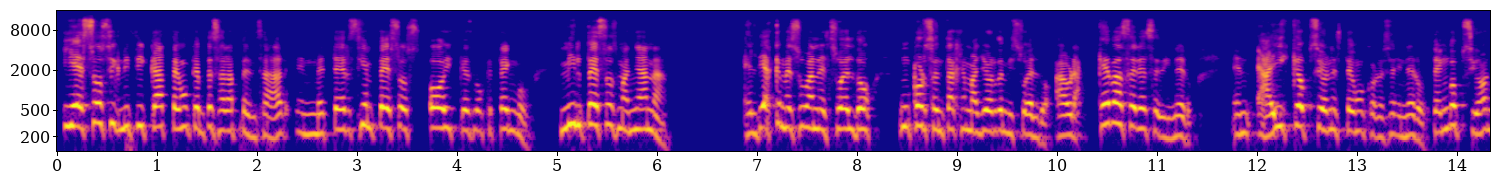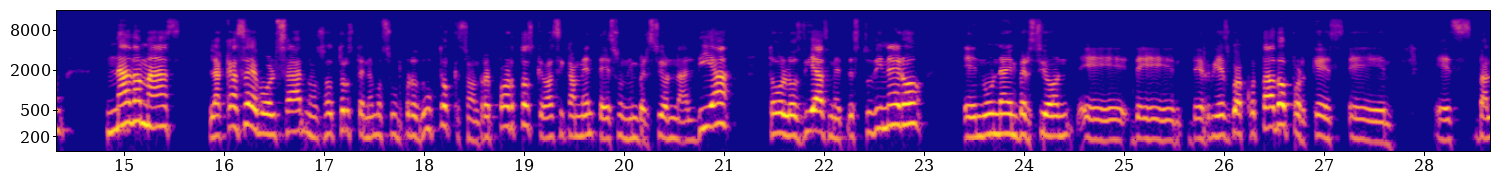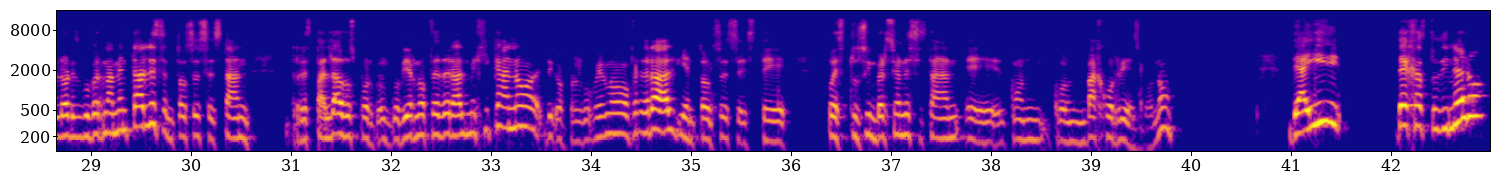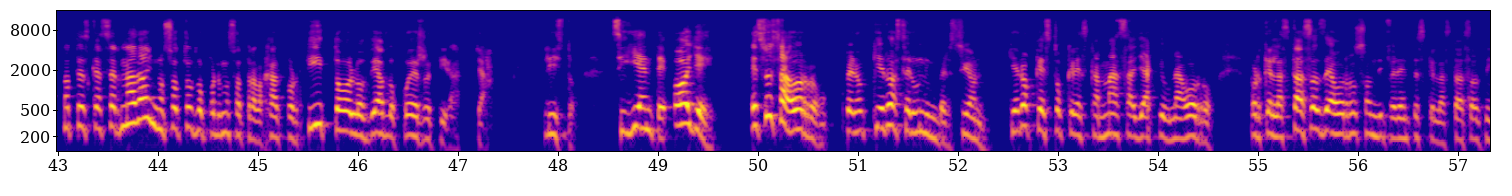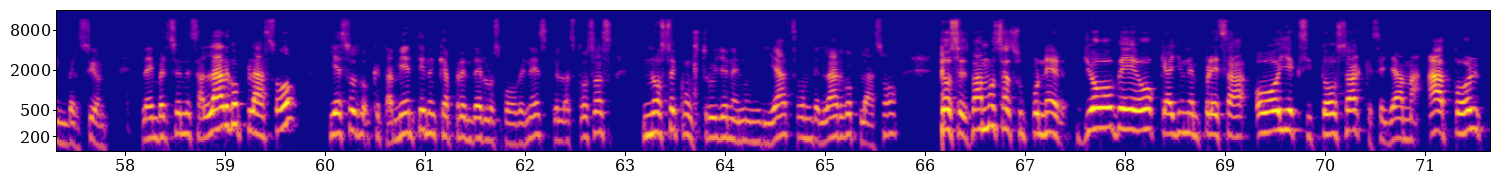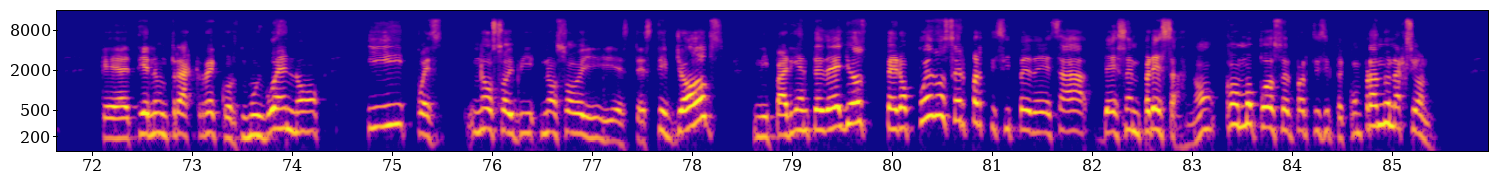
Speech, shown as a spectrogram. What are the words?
Y eso significa, tengo que empezar a pensar en meter 100 pesos hoy, que es lo que tengo, mil pesos mañana. El día que me suban el sueldo, un porcentaje mayor de mi sueldo. Ahora, ¿qué va a hacer ese dinero? Ahí, ¿qué opciones tengo con ese dinero? Tengo opción, nada más, la casa de bolsa, nosotros tenemos un producto que son reportos, que básicamente es una inversión al día. Todos los días metes tu dinero en una inversión eh, de, de, riesgo acotado porque es, eh, es valores gubernamentales, entonces están respaldados por el gobierno federal mexicano, digo, por el gobierno federal, y entonces este, pues tus inversiones están eh, con, con bajo riesgo, ¿no? De ahí dejas tu dinero, no tienes que hacer nada y nosotros lo ponemos a trabajar por ti, todos los días lo puedes retirar, ya, listo. Siguiente, oye, eso es ahorro, pero quiero hacer una inversión, quiero que esto crezca más allá que un ahorro, porque las tasas de ahorro son diferentes que las tasas de inversión. La inversión es a largo plazo y eso es lo que también tienen que aprender los jóvenes, que las cosas no se construyen en un día, son de largo plazo. Entonces, vamos a suponer, yo veo que hay una empresa hoy exitosa que se llama Apple, que tiene un track record muy bueno y pues no soy, no soy este, Steve Jobs ni pariente de ellos, pero puedo ser partícipe de esa, de esa empresa, ¿no? ¿Cómo puedo ser partícipe? Comprando una acción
